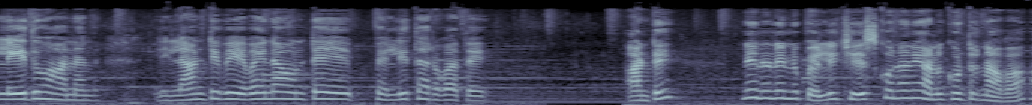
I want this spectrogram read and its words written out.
లేదు ఆనంద్ ఇలాంటివి ఏవైనా ఉంటే పెళ్ళి తర్వాతే. అంటే నేను నిన్ను పెళ్ళి చేసుకోనని అనుకుంటున్నావా?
